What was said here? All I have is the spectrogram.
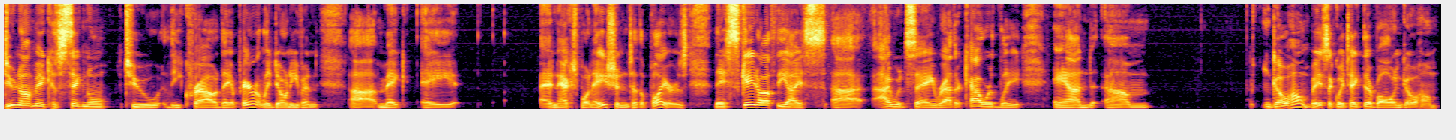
do not make a signal to the crowd. They apparently don't even uh, make a an explanation to the players. They skate off the ice. Uh, I would say rather cowardly and. Um, go home basically take their ball and go home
